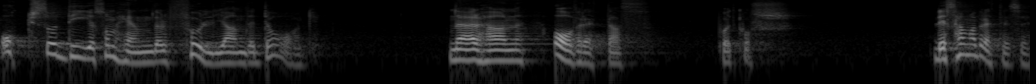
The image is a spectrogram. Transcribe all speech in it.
också det som händer följande dag när han avrättas på ett kors. Det är samma berättelse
